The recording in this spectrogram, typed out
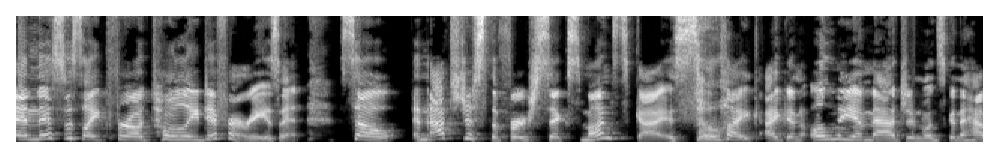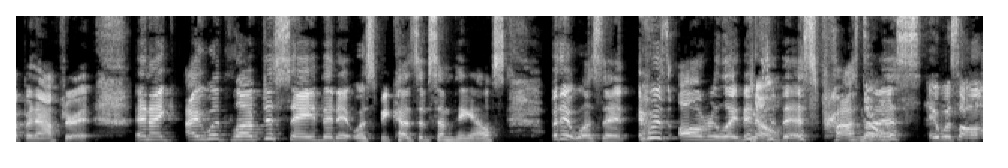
and this was like for a totally different reason. So, and that's just the first six months, guys. So, like, I can only imagine what's going to happen after it. And I, I would love to say that it was because of something else, but it wasn't. It was all related no. to this process. No. It was all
